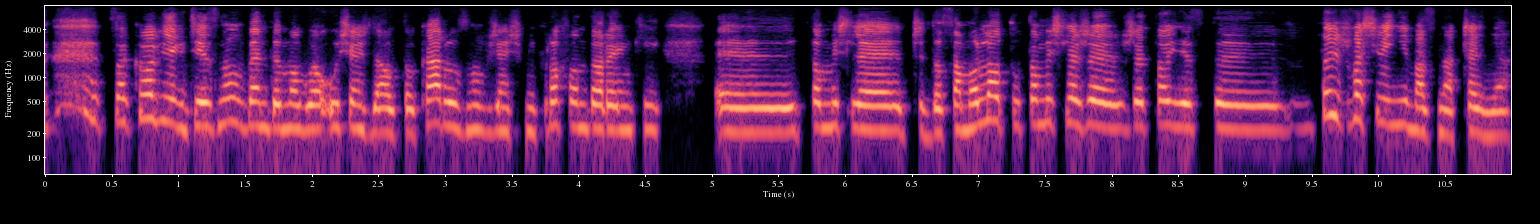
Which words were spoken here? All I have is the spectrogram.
cokolwiek, gdzie znów będę mogła usiąść do autokaru, znów wziąć mikrofon do ręki, to myślę, czy do samolotu, to myślę, że, że to jest, to już właściwie nie ma znaczenia,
